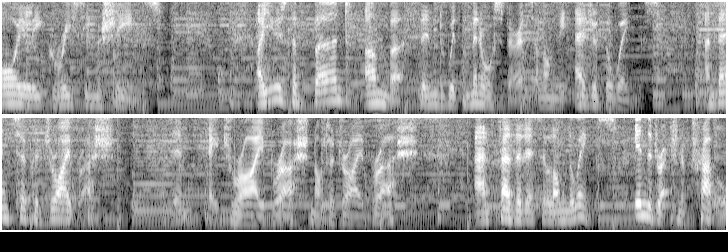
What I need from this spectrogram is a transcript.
oily, greasy machines. I used the burnt umber thinned with mineral spirits along the edge of the wings, and then took a dry brush, as in a dry brush, not a dry brush, and feathered it along the wings, in the direction of travel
